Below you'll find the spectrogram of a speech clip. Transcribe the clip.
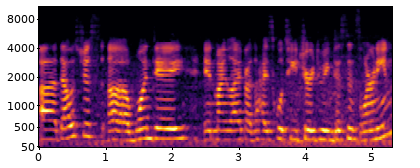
uh, that was just uh, one day in my life as a high school teacher doing distance learning.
